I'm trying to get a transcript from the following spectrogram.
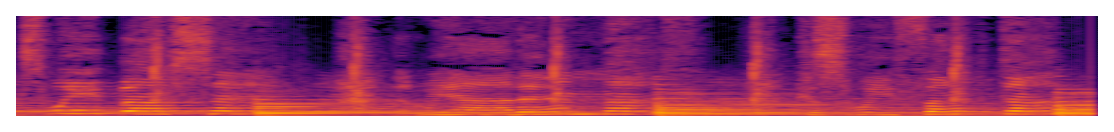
Cause we both said that we had enough, cause we fucked up.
